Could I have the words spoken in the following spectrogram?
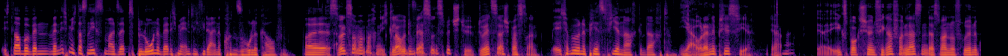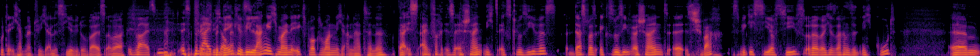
ich glaube, wenn, wenn ich mich das nächste Mal selbst belohne, werde ich mir endlich wieder eine Konsole kaufen. Weil das sollst du mal machen. Ich glaube, du wärst so ein Switch-Typ. Du hättest da Spaß dran. ich habe über eine PS4 nachgedacht. Ja, oder eine PS4. Ja. Ja. Xbox schön Finger von lassen, das war nur früher eine gute. Ich habe natürlich alles hier, wie du weißt, aber Ich weiß. Ich wenn beneide ich bedenke, wie lange ich meine Xbox One nicht anhatte, ne? Da ist einfach, es erscheint nichts Exklusives. Das, was exklusiv erscheint, äh, ist schwach. Ist wirklich Sea of Thieves oder solche Sachen sind nicht gut. Ähm,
